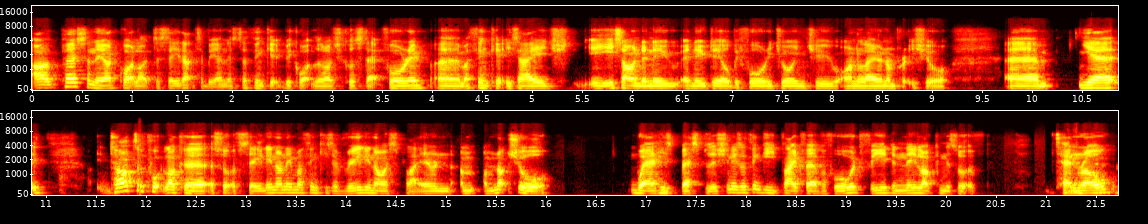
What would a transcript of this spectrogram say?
I, I personally, I'd quite like to see that. To be honest, I think it'd be quite the logical step for him. Um, I think at his age, he signed a new a new deal before he joined you on loan. I'm pretty sure. Um, yeah, it, it's hard to put like a, a, sort of ceiling on him. I think he's a really nice player, and I'm I'm not sure where his best position is. I think he played further forward for you, didn't he? Like in the sort of ten role.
